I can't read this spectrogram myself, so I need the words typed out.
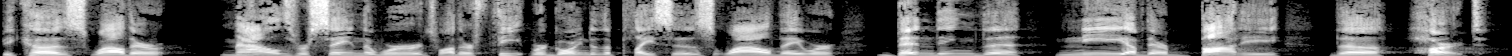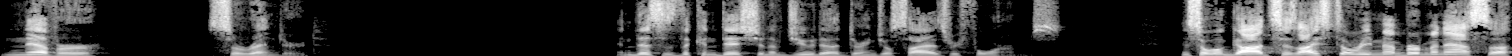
Because while their mouths were saying the words, while their feet were going to the places, while they were bending the knee of their body, the heart never surrendered. And this is the condition of Judah during Josiah's reforms. And so when God says, I still remember Manasseh,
